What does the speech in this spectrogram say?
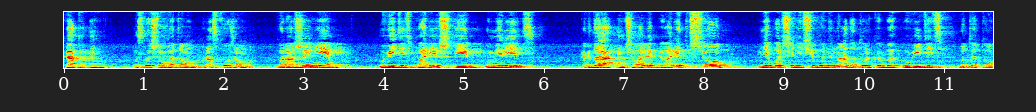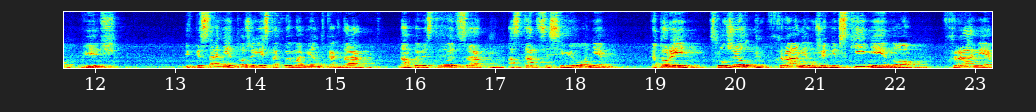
Как мы слышим в этом расхожем выражении «увидеть Париж и умереть». Когда человек говорит «все, мне больше ничего не надо, только бы увидеть вот эту вещь». И в Писании тоже есть такой момент, когда нам повествуется о старце Симеоне, который служил в храме, уже не в Скинии, но в храме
